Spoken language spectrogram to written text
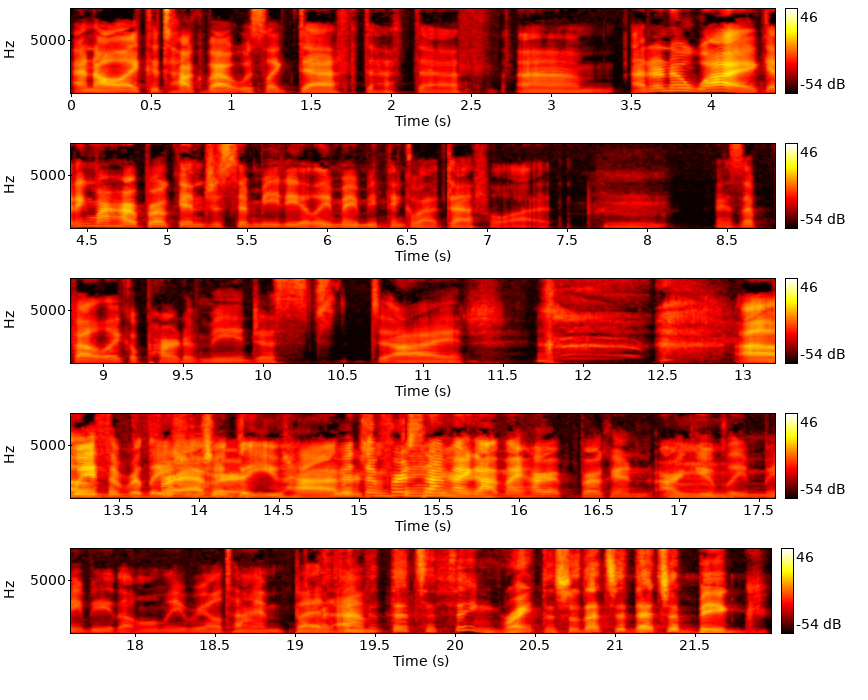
and all I could talk about was like death, death, death. Um, I don't know why. Getting my heart broken just immediately made me think about death a lot because I felt like a part of me just died. Um, with a relationship forever. that you had or With the first time I got my heart broken, arguably maybe the only real time, But I but think um, that that's a thing, right? So that's a that's a big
